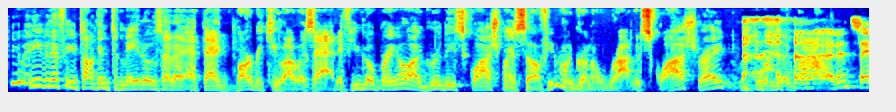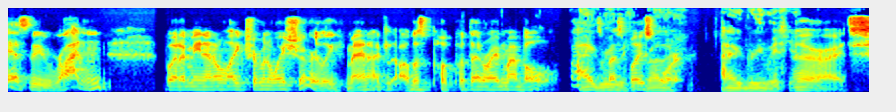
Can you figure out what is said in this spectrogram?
Think about it, even if you're talking tomatoes at, a, at that barbecue I was at. If you go bring, oh, I grew these squash myself, you don't want to grow no rotten squash, right? People would be like, wow. I didn't say it has to be rotten, but I mean, I don't like trimming away sugar leaf, man. I, I'll just put, put that right in my bowl. I It's the agree best with place you, for it. I agree with you. All right.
